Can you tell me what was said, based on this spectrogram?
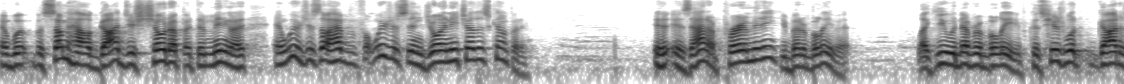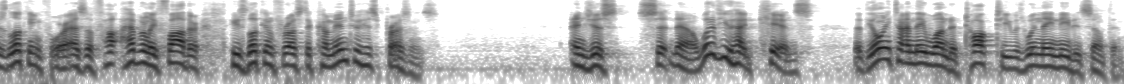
And we, but somehow God just showed up at the meeting, and we were just all having fun. We were just enjoying each other's company. Is, is that a prayer meeting? You better believe it like you would never believe. Because here's what God is looking for as a heavenly Father He's looking for us to come into His presence and just sit down. What if you had kids that the only time they wanted to talk to you was when they needed something?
